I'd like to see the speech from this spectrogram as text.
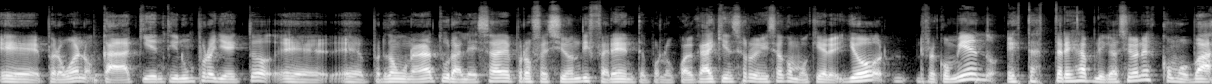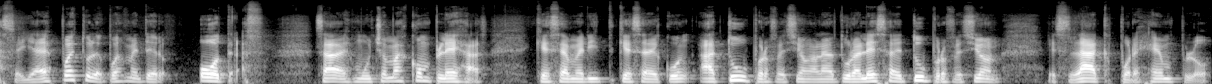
Eh, pero bueno, cada quien tiene un proyecto, eh, eh, perdón, una naturaleza de profesión diferente, por lo cual cada quien se organiza como quiere. Yo recomiendo estas tres aplicaciones como base, ya después tú le puedes meter otras, ¿sabes? Mucho más complejas que se, que se adecúen a tu profesión, a la naturaleza de tu profesión. Slack, por ejemplo,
